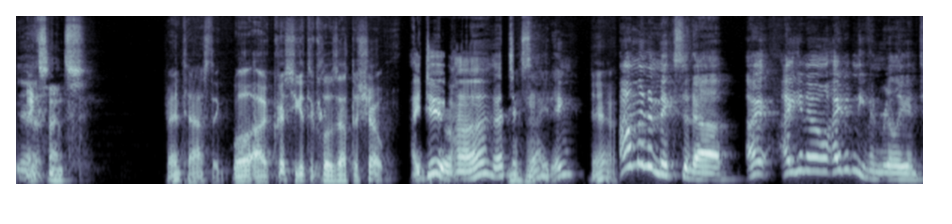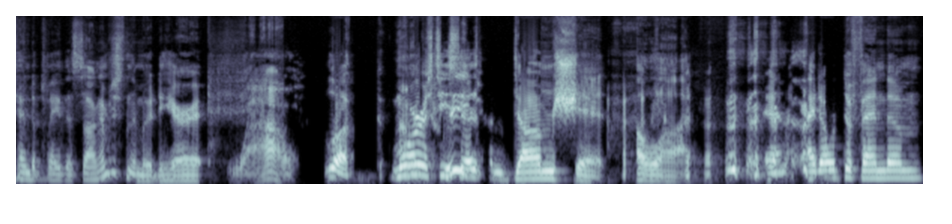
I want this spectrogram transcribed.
Yeah. Makes sense. Fantastic. Well, uh, Chris, you get to close out the show. I do, huh? That's Mhm. exciting. Yeah. I'm gonna mix it up. I, I, you know, I didn't even really intend to play this song. I'm just in the mood to hear it. Wow. Look, Morrissey says some dumb shit a lot, and I don't defend him,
